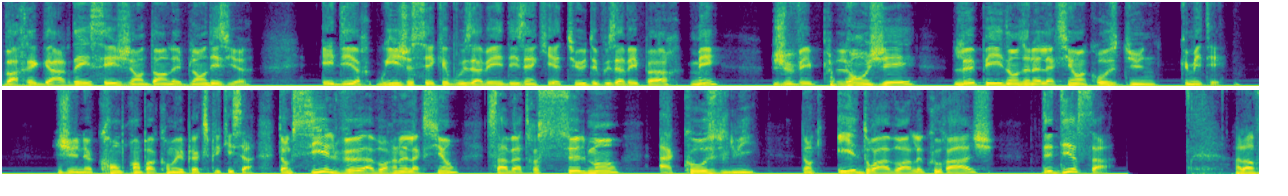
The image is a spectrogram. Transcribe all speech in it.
va regarder ces gens dans les blancs des yeux et dire oui, je sais que vous avez des inquiétudes, vous avez peur, mais je vais plonger le pays dans une élection à cause d'une comité. Je ne comprends pas comment il peut expliquer ça. Donc, s'il veut avoir une élection, ça va être seulement à cause de lui. Donc, il doit avoir le courage de dire ça. Alors,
